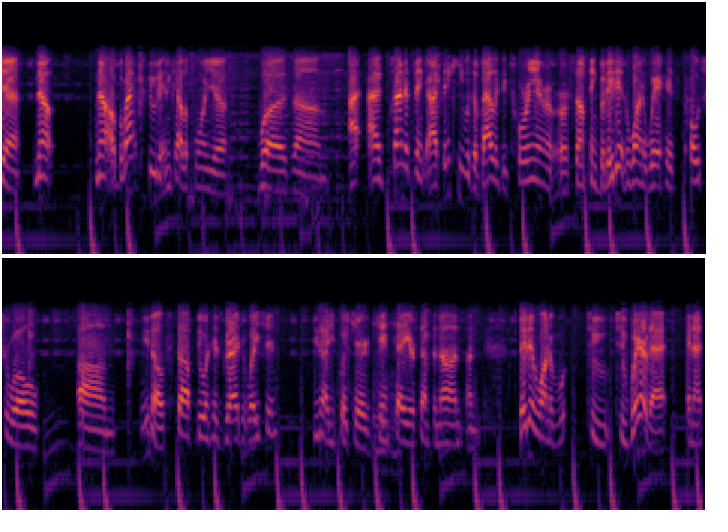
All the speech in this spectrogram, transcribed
Yeah. Now, now a black student in California was um I, I'm trying to think. I think he was a valedictorian or, or something, but they didn't want to wear his cultural, um, you know, stuff during his graduation. You know, how you put your kente or something on. on they didn't want to to to wear that, and I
